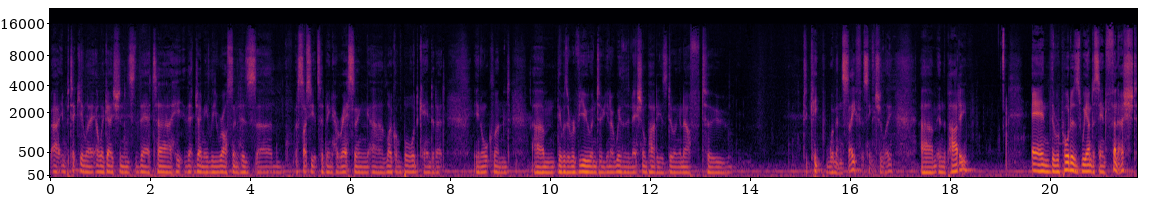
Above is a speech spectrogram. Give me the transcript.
uh, in particular allegations that uh, he, that Jami-Lee Ross and his um, associates had been harassing a local board candidate in Auckland. Um, there was a review into, you know, whether the National Party is doing enough to to keep women safe, essentially, um, in the party. And the reporters, we understand, finished,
